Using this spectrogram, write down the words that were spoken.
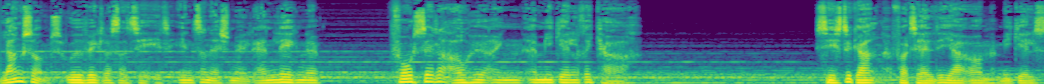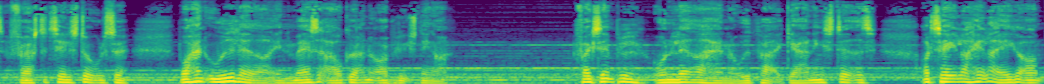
langsomt udvikler sig til et internationalt anlæggende, fortsætter afhøringen af Miguel Ricard. Sidste gang fortalte jeg om Miguels første tilståelse, hvor han udlader en masse afgørende oplysninger. For eksempel undlader han at udpege gerningsstedet og taler heller ikke om,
